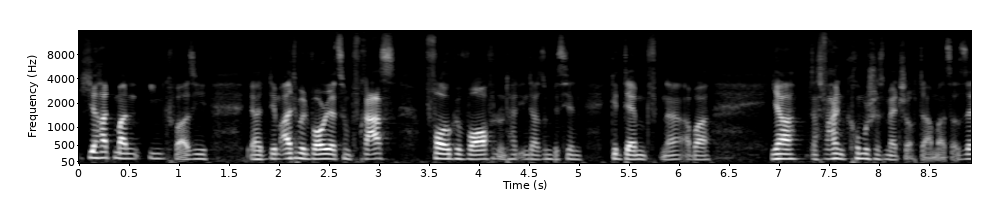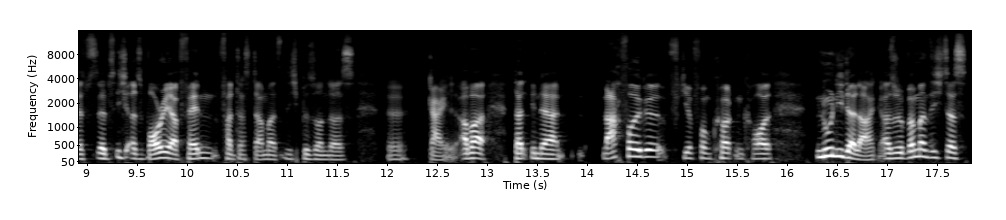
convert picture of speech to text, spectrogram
hier hat man ihn quasi ja, dem Ultimate Warrior zum Fraß vorgeworfen und hat ihn da so ein bisschen gedämpft, ne? Aber ja, das war ein komisches Match auch damals. Also selbst, selbst ich als Warrior-Fan fand das damals nicht besonders äh, geil. Aber dann in der Nachfolge, hier vom Curtain Call, nur Niederlagen. Also wenn man sich das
